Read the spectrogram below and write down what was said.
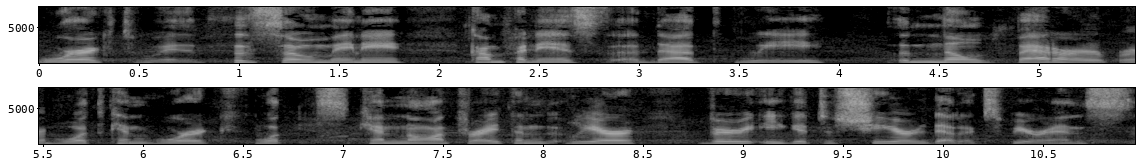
worked with so many companies that we know better what can work, what cannot, right? And we are very eager to share that experience.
